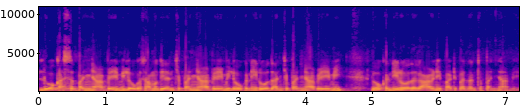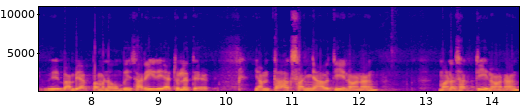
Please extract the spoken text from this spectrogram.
ලෝකස්ස පඤ්ඤාපේමි ලෝක සමුදයංච පඤ්ඤාපේමි ලෝක නිරෝධංච පඤ්ඤාපේමි ලෝක නිරෝධ ගාමිනී පටිපදංච පඤ්ඤාමේ මේ බඹයක් පමණ උඹේ ශරීරයේ ඇතුළත යම් තාක් සංඥාව තියෙනවා නම් මනසක් තියෙනවා නම්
